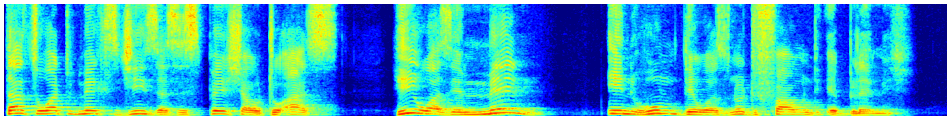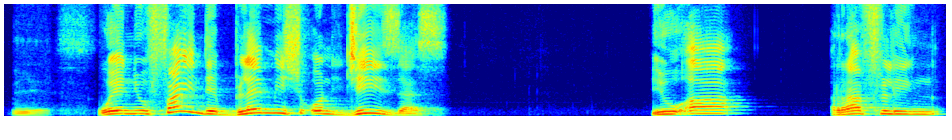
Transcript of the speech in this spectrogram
That's what makes Jesus special to us. He was a man in whom there was not found a blemish. Yes. When you find a blemish on Jesus, you are ruffling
